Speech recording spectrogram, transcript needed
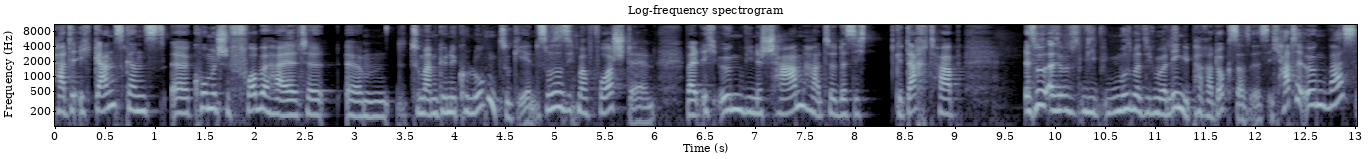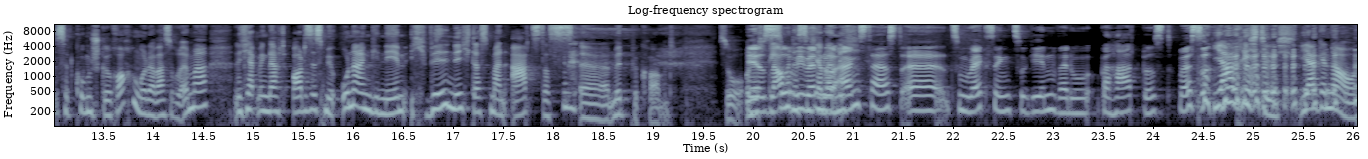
hatte ich ganz, ganz äh, komische Vorbehalte, ähm, zu meinem Gynäkologen zu gehen. Das muss man sich mal vorstellen, weil ich irgendwie eine Scham hatte, dass ich gedacht habe, es muss, also wie muss man sich überlegen, wie paradox das ist. Ich hatte irgendwas, es hat komisch gerochen oder was auch immer, und ich habe mir gedacht, oh, das ist mir unangenehm. Ich will nicht, dass mein Arzt das äh, mitbekommt. So und Ja, ich glaube, so, dass wie wenn du Angst hast, äh, zum Waxing zu gehen, weil du behaart bist, weißt du? Ja, richtig. Ja, genau.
